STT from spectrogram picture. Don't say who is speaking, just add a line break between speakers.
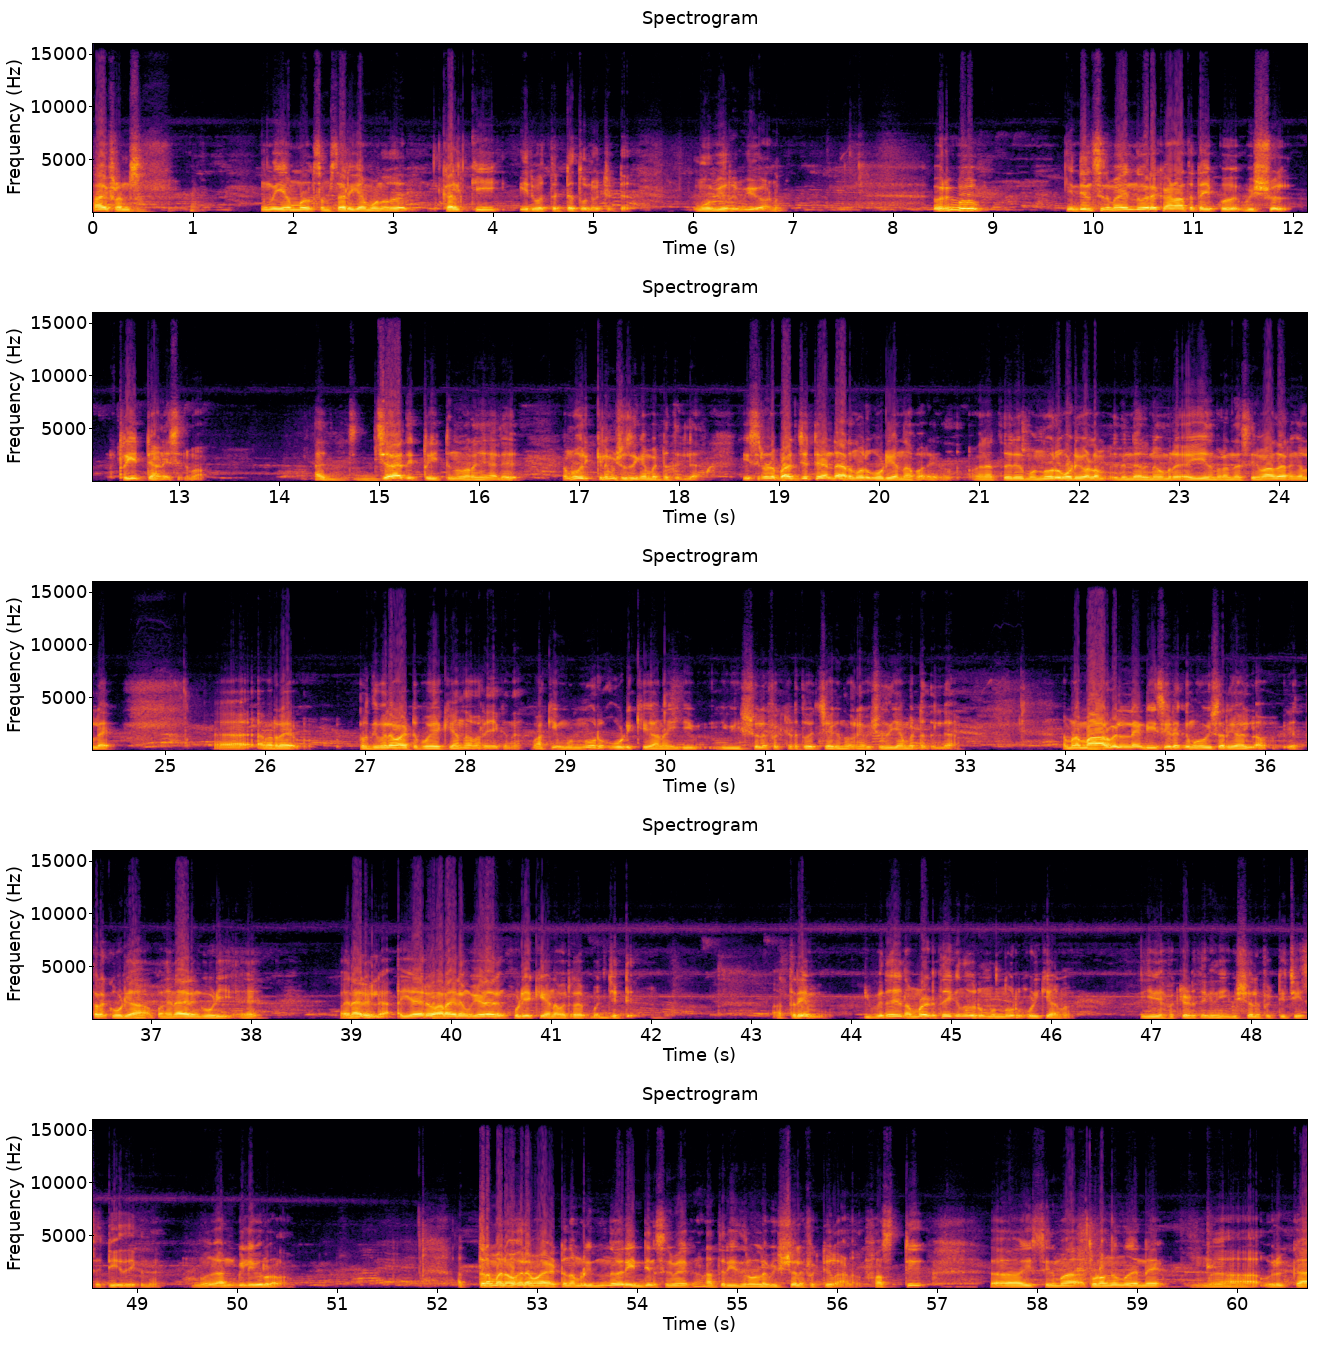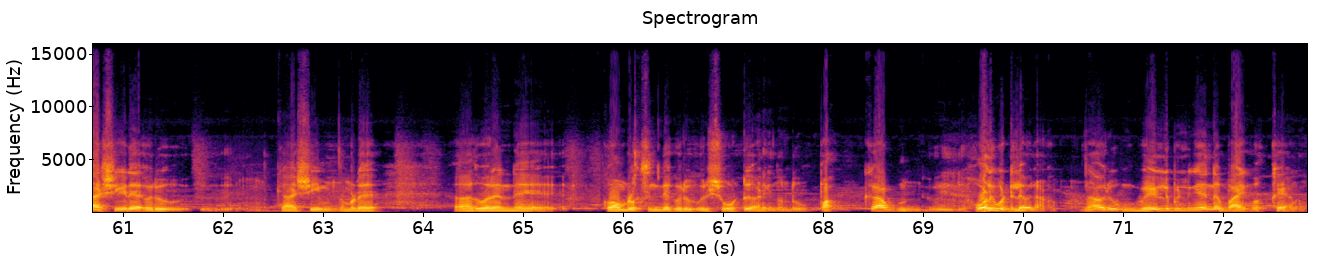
Hi friends ഇന്ന് നമ്മൾ സംസാരിക്കാൻ പോകുന്നത് കൽക്കി ഇരുപത്തെട്ട് തൊണ്ണൂറ്റെട്ട് മൂവി റിവ്യൂ ആണ്. ഒരു ഇന്ത്യൻ സിനിമ ഇന്നുവരെ കാണാത്ത ടൈപ്പ് വിഷ്വൽ ട്രീറ്റ് ആണ് ഈ സിനിമ അജാതി ട്രീറ്റ് എന്ന് പറഞ്ഞാൽ നമ്മൾ ഒരിക്കലും വിശ്വസിക്കാൻ പറ്റത്തില്ല. ഈ സിനിമയുടെ ബഡ്ജറ്റ് ഏണ്ട അറുന്നൂറ് കോടി എന്നാണ് പറയുന്നത്. അതിനകത്ത് ഒരു മുന്നൂറ് കോടിയോളം ഇതിന്റെ റിനോമർ ഈ പറയുന്ന സിനിമാ താരങ്ങളുടെ അവരുടെ പ്രതിഫലമായിട്ട് പോയേക്കാന്നാണ് പറയേക്കുന്നത് ബാക്കി മുന്നൂറ് കോടിക്കാണ് ഈ ഈ വിഷ്വൽ എഫക്റ്റ് എടുത്ത് വെച്ചേക്കെന്ന് പറയാൻ വിശ്വസിക്കാൻ പറ്റത്തില്ല. നമ്മുടെ മാർവലിനെ ഡി സിയുടെ ഒക്കെ മൂവീസ് അറിയാമല്ലോ. എത്ര കോടിയാ പതിനായിരം കോടി ഏഹ് പതിനായിരം ഇല്ല അയ്യായിരം ആറായിരം ഏഴായിരം കോടിയൊക്കെയാണ് അവരുടെ ബഡ്ജറ്റ് അത്രയും ഇവർ നമ്മൾ എടുത്തേക്കുന്നത് വെറും മുന്നൂറ് കോടിക്കാണ് ഈ എഫക്റ്റ് എടുത്തേക്കുന്നത് ഈ വിഷ്വൽ എഫക്റ്റ് സെറ്റ് ചെയ്തേക്കുന്നത്. അൺബിലീവബിൾ ആണ്. അത്ര മനോഹരമായിട്ട് നമ്മൾ ഇന്ന് വരെ ഇന്ത്യൻ സിനിമയെ കാണാത്ത രീതിയിലുള്ള വിഷ്വൽ എഫക്റ്റുകളാണ് ഫസ്റ്റ് ഈ സിനിമ തുടങ്ങുന്നത് തന്നെ ഒരു കാശിയുടെ ഒരു കാശിയും നമ്മുടെ അതുപോലെ തന്നെ കോംപ്ലക്സിന്റെ ഒരു ഒരു ഷോട്ട് കാണിക്കുന്നുണ്ട്. പക്ക ഹോളിവുഡ് ലെവലാണ്. ആ ഒരു വേൾഡ് ബിൽഡിങ് തന്നെ പക്കയാണ്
